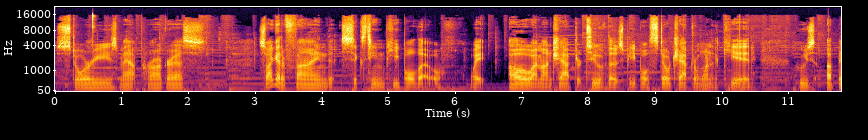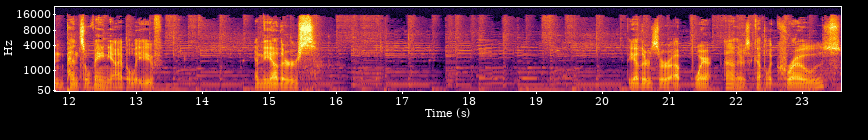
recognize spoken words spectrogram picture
stories, map progress? So I gotta find 16 people though. Wait. Oh, I'm on chapter 2 of those people. Still chapter 1 of the kid, who's up in Pennsylvania, I believe. And the others... The others are up where... Oh, there's a couple of crows.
